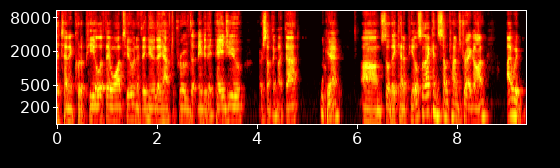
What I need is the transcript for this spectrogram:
The tenant could appeal if they want to, and if they do, they have to prove that maybe they paid you or something like that. Okay. okay? Um, so they can appeal. So that can sometimes drag on. I would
